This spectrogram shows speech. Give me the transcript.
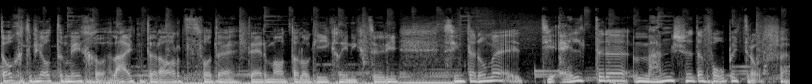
Dr. Piotr Micho, leitender Arzt von der Dermatologie Klinik Zürich. Sind da nur die älteren Menschen davon betroffen?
